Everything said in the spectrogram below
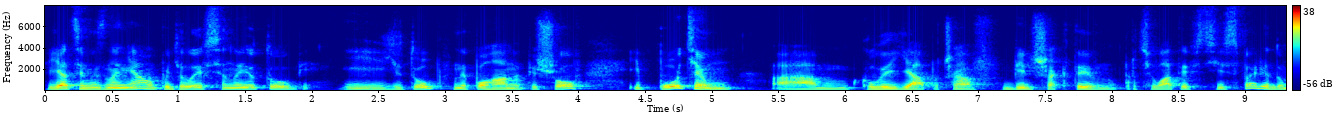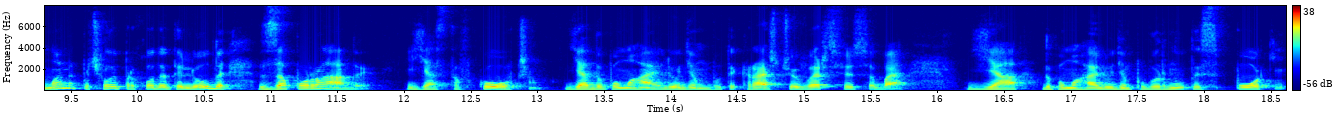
Я цими знаннями поділився на Ютубі. І Ютуб непогано пішов. І потім, коли я почав більш активно працювати в цій сфері, до мене почали приходити люди за поради. Я став коучем. Я допомагаю людям бути кращою версією себе. Я допомагаю людям повернути спокій.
